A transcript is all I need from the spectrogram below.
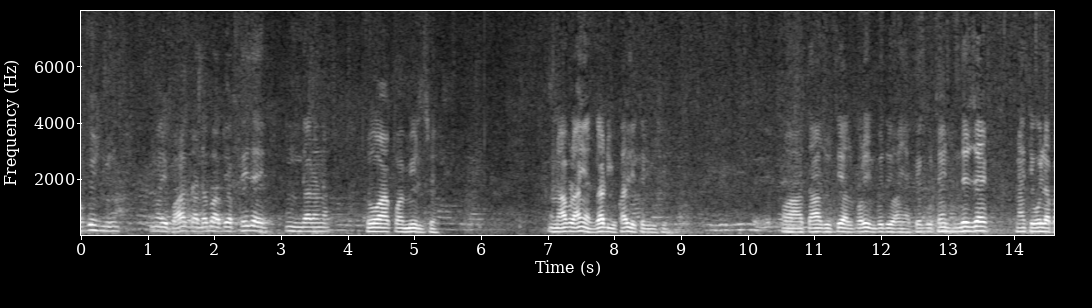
વગીનું એમાં એ ભારતના ડબ્બા પેક થઈ જાય ઉંદારાના તો આખવા આખા મિલ છે. અને આપણે અહીંયા જ ગાડીઓ ખાલી કરવી છે. હા તાજું તેલ પડીને બધું અહીંયા ભેગું થઈને અંદર જાય. નાથી ઓલા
